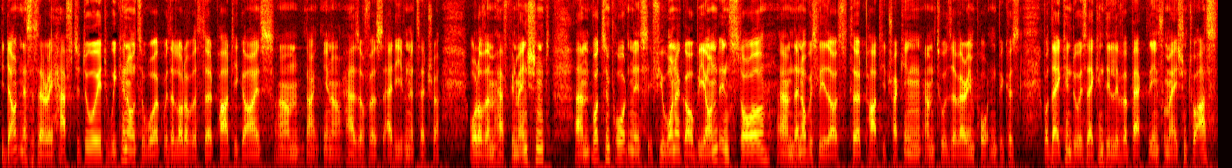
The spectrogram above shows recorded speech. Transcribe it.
You don't necessarily have to do it. We can also work with a lot of the third-party guys, um, like you know, HasOffers, Adeven, etc. All of them have been mentioned. Um, what's important is if you want to go beyond install, um, then obviously those third-party tracking um, tools are very important because what they can do is they can deliver back the information to us,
